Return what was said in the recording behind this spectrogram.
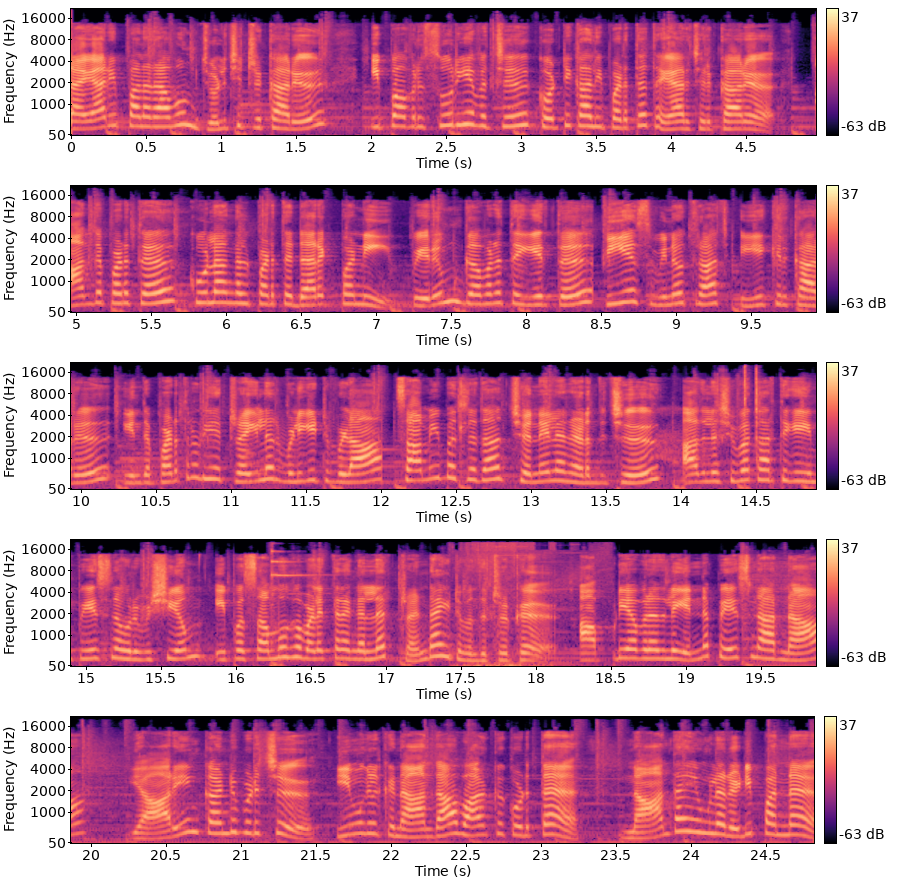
தயாரிப்பாளராகவும் ஜொலிச்சிட்டு இருக்காரு இப்ப அவர் சூரிய வச்சு கொட்டிக்காளி படத்தை தயாரிச்சிருக்காரு. அந்த படத்தை கூழாங்கல் படத்தை டைரக்ட் பண்ணி பெரும் கவனத்தை ஈர்த்து பி எஸ் வினோத்ராஜ் இயக்கியிருக்காரு. இந்த படத்தினுடைய ட்ரெய்லர் வெளியீட்டு விழா சமீபத்துல தான் சென்னையில நடந்துச்சு. அதுல சிவகார்த்திகேயன் பேசின ஒரு விஷயம் இப்ப சமூக வலைத்தளங்கள்ல ட்ரெண்ட் ஆயிட்டு வந்துட்டு இருக்கு அப்படி அவர் அதுல என்ன பேசினார்னா யாரையும் கண்டுபிடிச்சு இவங்களுக்கு நான் தான் வாழ்க்கை கொடுத்தேன் நான் தான் இவங்கள ரெடி பண்ணேன்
